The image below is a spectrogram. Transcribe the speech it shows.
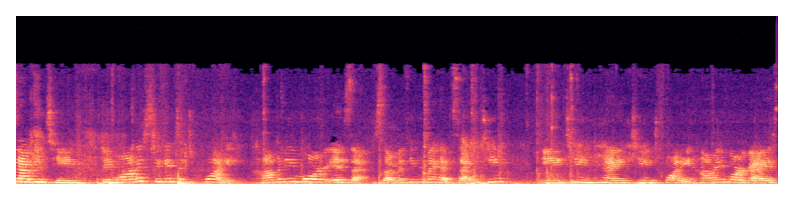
seventeen, they want us to get to twenty. How many more is that? So I'm gonna think in my head, 17, 18, 19, 20. How many more, guys?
